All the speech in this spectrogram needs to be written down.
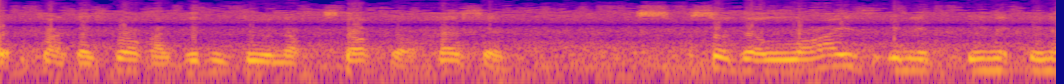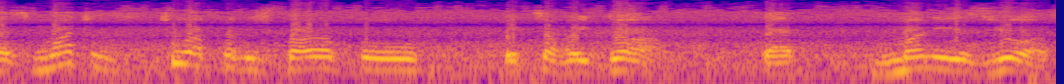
I didn't do enough tzedakah chesed, so there lies in it, in, in as much as to HaKadosh Baruch Hu, it's a hoidah, that money is yours.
